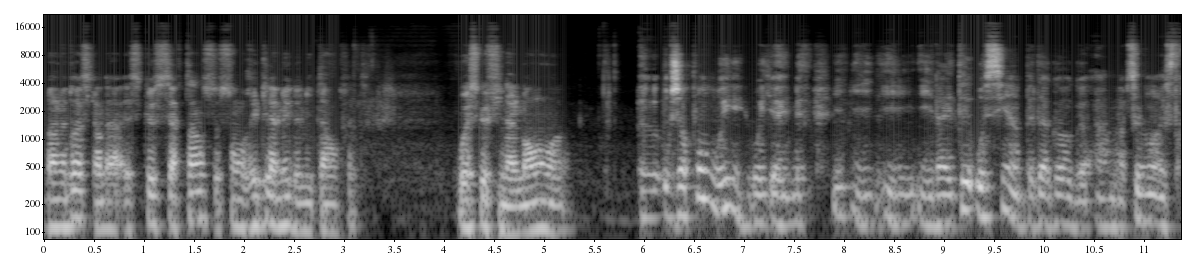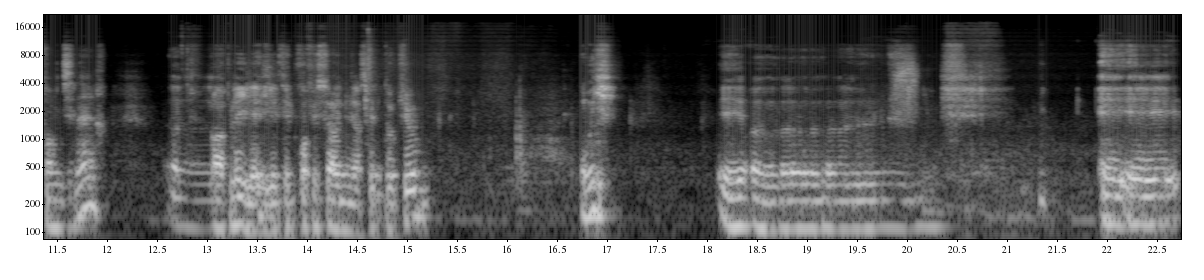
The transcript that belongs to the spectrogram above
dans le même temps est-ce qu'il y en a, est-ce que certains se sont réclamés de Mita en fait, ou est-ce que finalement Euh, au Japon, oui, oui, euh, mais il, il, il- il a été aussi un pédagogue euh, absolument extraordinaire. Euh, euh, vous rappelez il, a- il était professeur à l'université de Tokyo, Oui. Et, euh, et,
